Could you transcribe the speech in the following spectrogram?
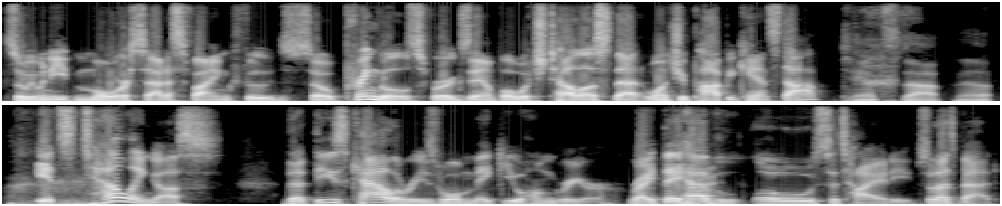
So we want to eat more satisfying foods. So Pringles, for example, which tell us that once you pop, you can't stop. Can't stop. No. It's telling us that these calories will make you hungrier, right? They have low satiety. So that's bad.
